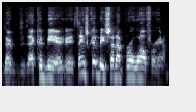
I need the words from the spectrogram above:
that could be things could be set up real well for him.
